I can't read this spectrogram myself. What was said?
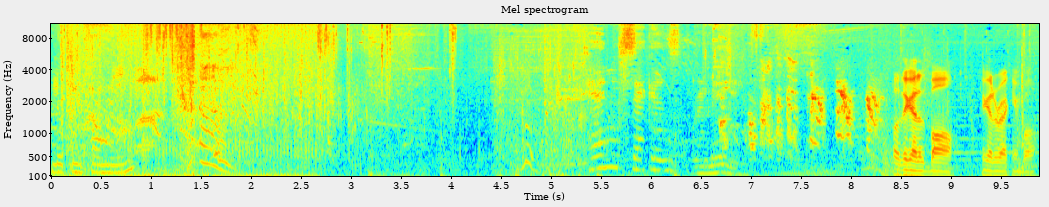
Looking for me? Ten seconds remaining. Oh, they got a ball. They got a wrecking ball.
